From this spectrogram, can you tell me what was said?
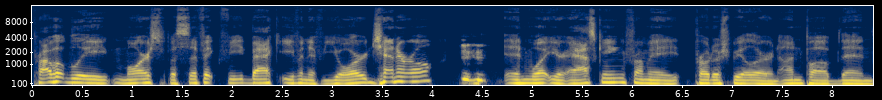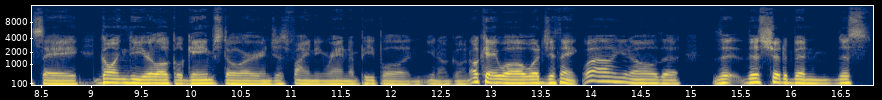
probably more specific feedback, even if you're general Mhm. in what you're asking from a Protospiel or an unpub than say going to your local game store and just finding random people and, you know, going, okay, well, what'd you think? Well, you know, the, the, this should have been, this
